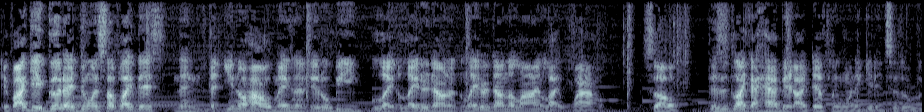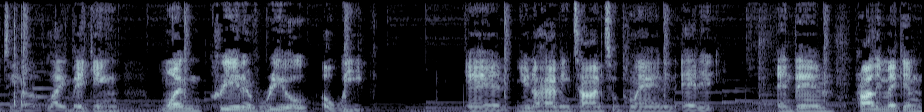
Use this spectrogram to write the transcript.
if I get good at doing stuff like this, then that, you know how amazing it'll be later down later down the line like wow. So, this is like a habit I definitely want to get into the routine of like making one creative reel a week and you know having time to plan and edit and then probably making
